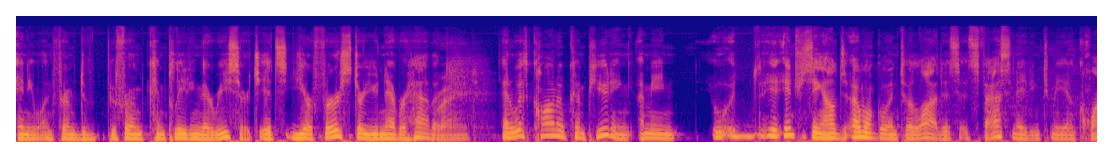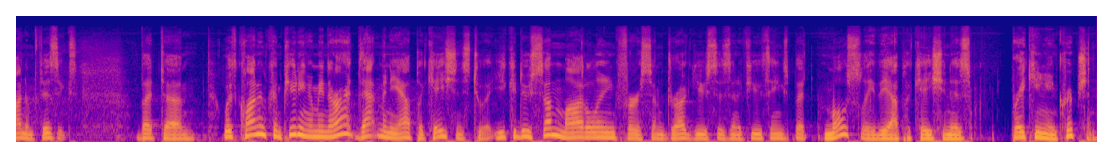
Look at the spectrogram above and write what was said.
anyone from from completing their research. It's your first or you never have it. Right. And with quantum computing, I mean, interesting. I'll, I won't go into a lot. It's it's fascinating to me in quantum physics. But um, with quantum computing, I mean, there aren't that many applications to it. You could do some modeling for some drug uses and a few things, but mostly the application is breaking encryption.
